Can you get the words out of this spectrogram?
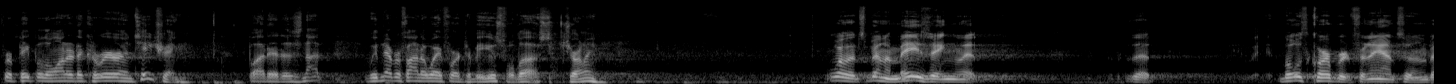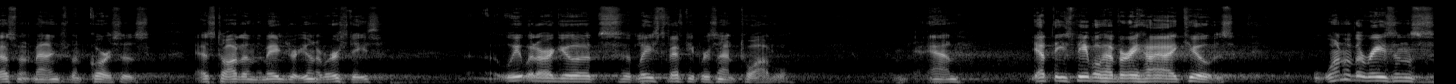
for people who wanted a career in teaching, but it is not, we've never found a way for it to be useful to us. Charlie? Well, it's been amazing that, that both corporate finance and investment management courses, as taught in the major universities, we would argue it's at least 50% twaddle. And yet these people have very high IQs. One of the reasons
